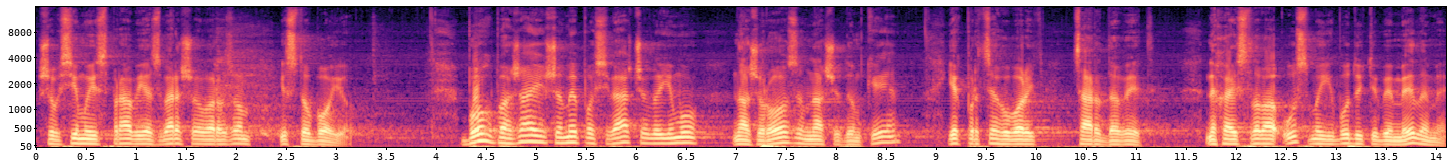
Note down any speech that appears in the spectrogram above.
щоб всі мої справи я звершував разом із Тобою. Бог бажає, щоб ми посвячили Йому наш розум, наші думки, як про це говорить цар Давид. Нехай слова уст моїх будуть тобі милими,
